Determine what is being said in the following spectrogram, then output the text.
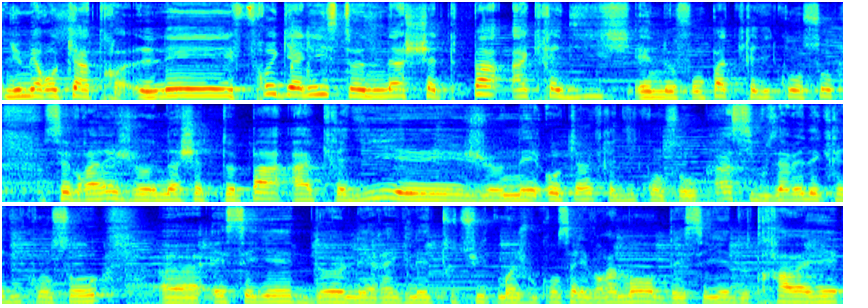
Numéro 4, les frugalistes n'achètent pas à crédit et ne font pas de crédit conso. C'est vrai, je n'achète pas à crédit et je n'ai aucun crédit conso. Ah, si vous avez des crédits conso, euh, essayez de les régler tout de suite. Moi, je vous conseille vraiment d'essayer de travailler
